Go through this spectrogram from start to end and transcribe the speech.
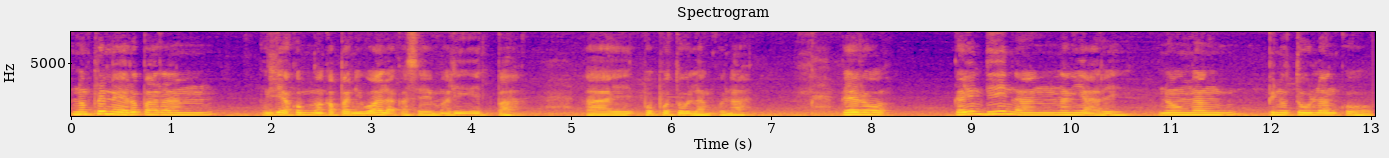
nung primero parang hindi ako makapaniwala kasi maliit pa ay puputulan ko na. Pero, gayon din ang nangyari nung nang pinutulan ko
